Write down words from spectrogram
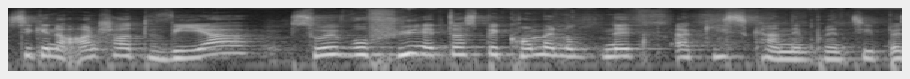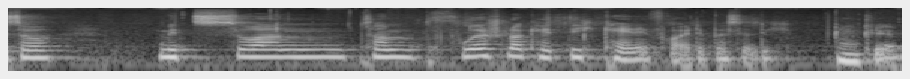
sich genau anschaut, wer soll wofür etwas bekommen und nicht ein Gießkann im Prinzip. Also mit so einem, so einem Vorschlag hätte ich keine Freude persönlich. Okay.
